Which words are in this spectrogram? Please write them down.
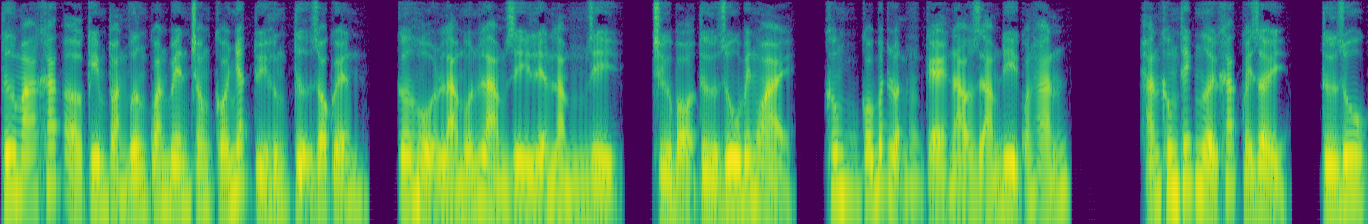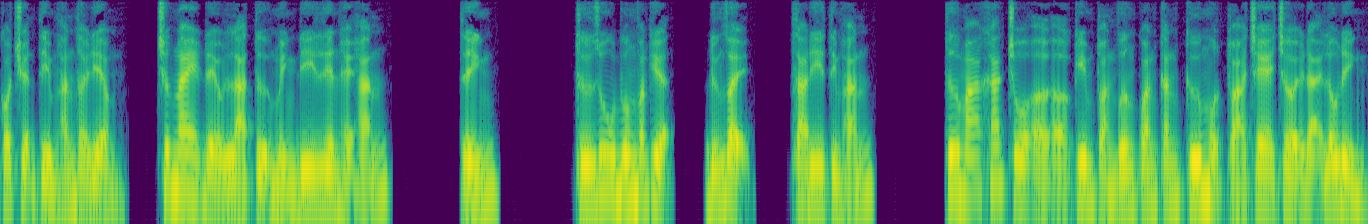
Tư mã khác ở Kim Toản Vương quan bên trong có nhất tùy hứng tự do quyền, cơ hồ là muốn làm gì liền làm gì, trừ bỏ từ du bên ngoài, không có bất luận kẻ nào dám đi quản hắn. Hắn không thích người khác quấy rầy, từ du có chuyện tìm hắn thời điểm, trước nay đều là tự mình đi liên hệ hắn. Tính. Từ du buông văn kiện, đứng dậy, ta đi tìm hắn. Tư mã khác trô ở ở Kim Toản Vương quan căn cứ một tòa che trời đại lâu đỉnh,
